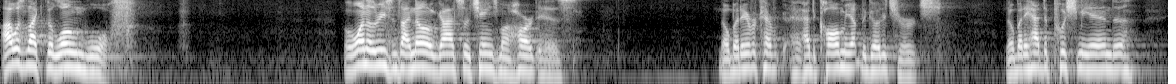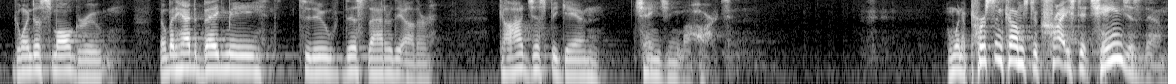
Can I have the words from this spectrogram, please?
I was like the lone wolf. Well, one of the reasons I know God so changed my heart is Nobody ever had to call me up to go to church. Nobody had to push me into going to a small group. Nobody had to beg me to do this, that, or the other. God just began changing my heart. And when a person comes to Christ, it changes them.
